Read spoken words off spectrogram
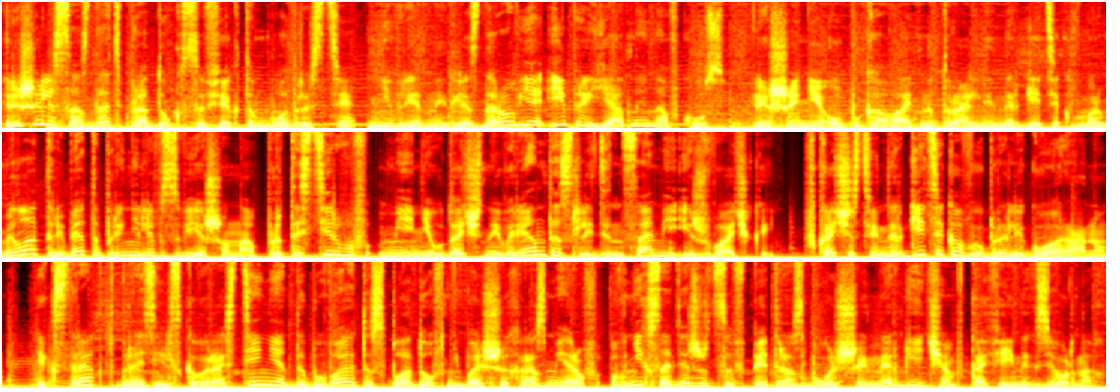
решили создать продукт с эффектом бодрости, не вредный для здоровья и приятный на вкус. Решение упаковать натуральный энергетик в мармелад ребята приняли взвешенно, протестировав менее удачные варианты с леденцами и жвачкой. В качестве энергетика выбрали гуарану. Экстракт бразильского растения добывают из плодов небольших размеров. В них содержится в пять раз больше энергии, чем в кофейных зернах.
